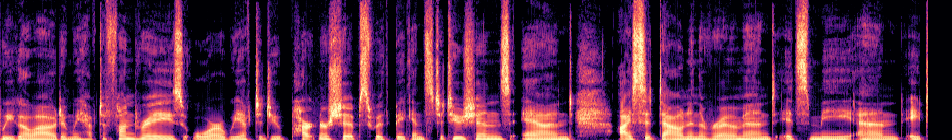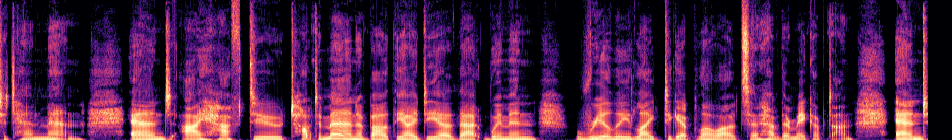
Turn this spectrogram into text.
we go out and we have to fundraise or we have to do partnerships with big institutions. And I sit down in the room and it's me and eight to 10 men. And I have to talk to men about the idea that women really like to get blowouts and have their makeup done. And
